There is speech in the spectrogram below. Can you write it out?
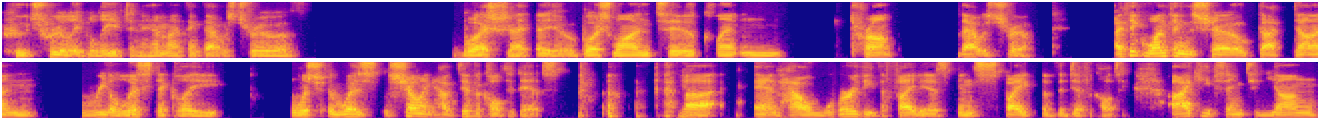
who truly believed in him. I think that was true of Bush, Bush one, two, Clinton, Trump. That was true. I think one thing the show got done realistically was was showing how difficult it is, yeah. uh, and how worthy the fight is in spite of the difficulty. I keep saying to young.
